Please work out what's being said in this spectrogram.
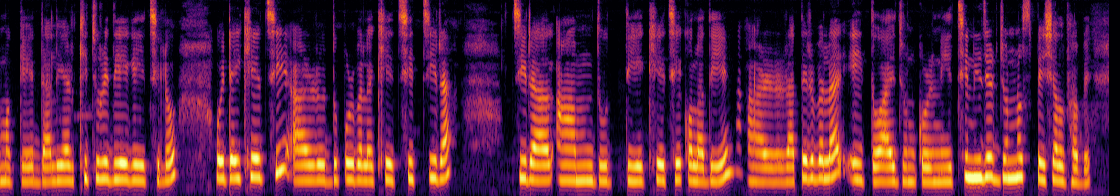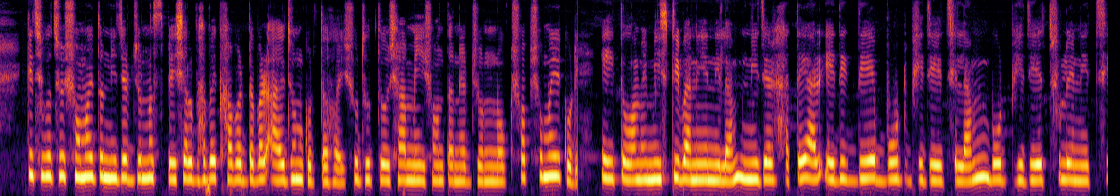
আমাকে ডালিয়ার খিচুড়ি দিয়ে গিয়েছিল। ওইটাই খেয়েছি আর দুপুরবেলা খেয়েছি চিরা চিরা আম, দুধ দিয়ে খেয়েছে কলা দিয়ে। আর রাতের বেলা এই তো আয়োজন করে নিয়েছি নিজের জন্য স্পেশালভাবে কিছু কিছু সময় তো নিজের জন্য স্পেশালভাবে খাবার দাবার আয়োজন করতে হয়। শুধু তো স্বামী সন্তানের জন্য সব সময়ই করি। এই তো আমি মিষ্টি বানিয়ে নিলাম নিজের হাতে আর এদিক দিয়ে বুট ভিজিয়েছিলাম। বুট ভিজিয়ে ছুলে নিচ্ছি,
